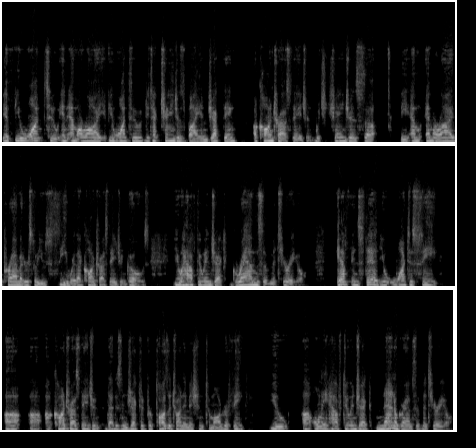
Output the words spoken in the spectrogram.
If you want to, in MRI, if you want to detect changes by injecting a contrast agent, which changes uh, the M- MRI parameters so you see where that contrast agent goes, you have to inject grams of material. If instead you want to see uh, a contrast agent that is injected for positron emission tomography, you uh, only have to inject nanograms of material.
